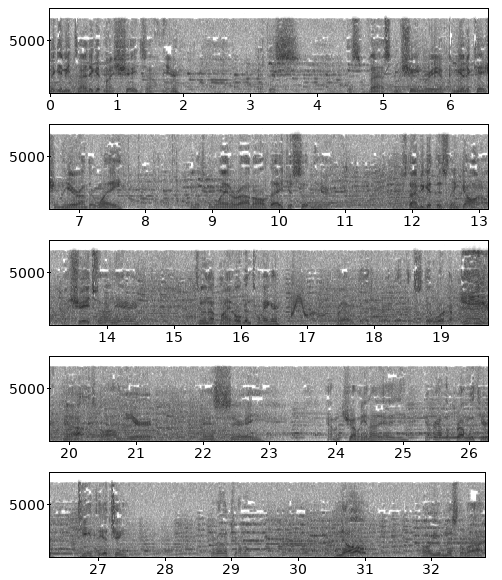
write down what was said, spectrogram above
to give me time to get my shades on here. Get this this vast machinery of communication here underway. You know, it's been laying around all day, just sitting here. It's time to get this thing going. I'll put my shades on here. Tune up my Hogan twanger. Very good, very good. It's still working. yeah, it's all here. Yes, sir. Having trouble, you know. You, ever have the problem with your teeth itching? You ever have that trouble? No? Oh, you've missed a lot.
